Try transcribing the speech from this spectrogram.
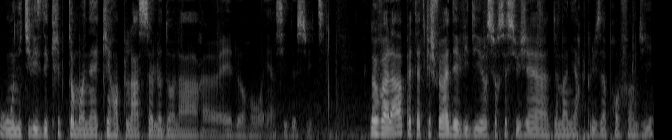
où on utilise des crypto-monnaies qui remplacent le dollar euh, et l'euro et ainsi de suite. Donc voilà, peut-être que je ferai des vidéos sur ce sujet euh, de manière plus approfondie.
